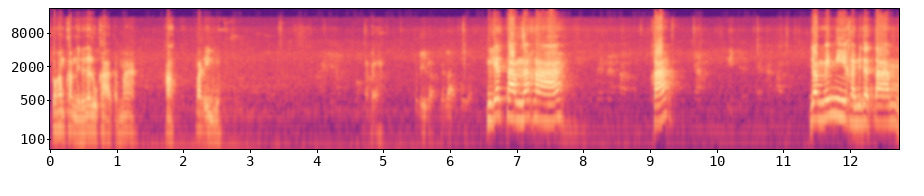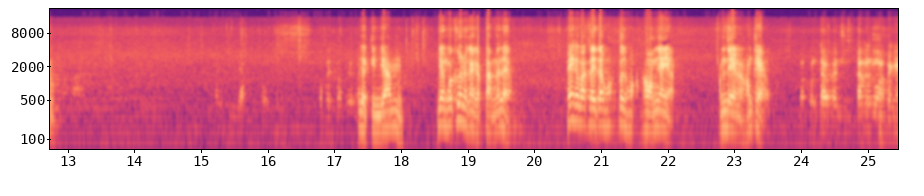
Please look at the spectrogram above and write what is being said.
ต้องคำคำๆหนึ่งเดี๋ยวนะลูกค้ากลับมาอะบ้านอินอยู่นะครับพอดีละเวลาพวกเรามีแค่ตำนะคะคะยำไม่มีค่ะมีแต่ตไม่กินยำทุกคนก็เป็นต้องเพิ่มำอยากกินยำยำก็เครื่องเดียวกันกับตำนั่นแหละแป้งกับปลาใส่ต้นต้นหอมใหญ่อะหอมแดงอะหอมแขวบางคนตำเป็นตำมันนัวไปไง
